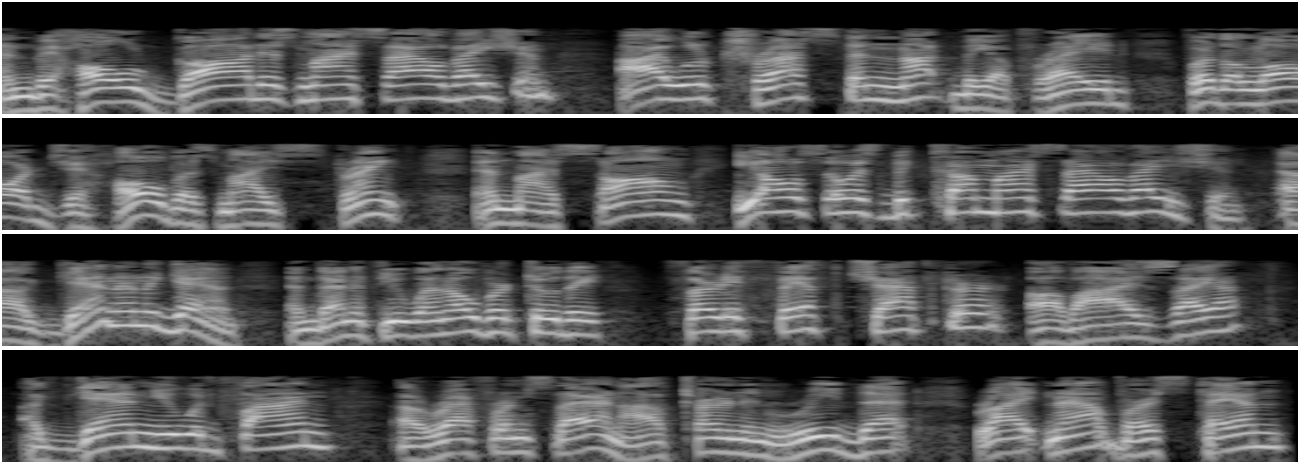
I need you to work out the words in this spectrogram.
And behold, God is my salvation. I will trust and not be afraid, for the Lord Jehovah is my strength and my song. He also has become my salvation. Again and again. And then if you went over to the 35th chapter of Isaiah. Again, you would find a reference there, and I'll turn and read that right now. Verse 10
